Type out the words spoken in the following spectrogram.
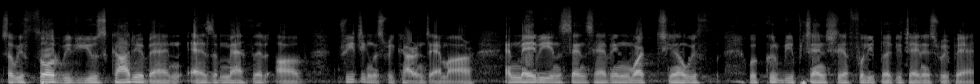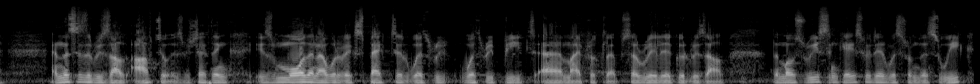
So we thought we'd use Cardioband as a method of treating this recurrent MR and maybe in a sense having what, you know, with, what could be potentially a fully percutaneous repair. And this is the result afterwards, which I think is more than I would have expected with, re with repeat uh, MitraClips. So really a good result. The most recent case we did was from this week,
